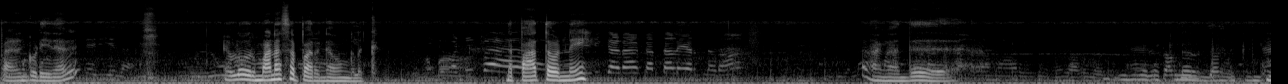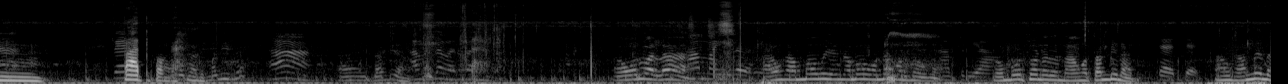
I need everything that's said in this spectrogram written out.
பழங்குடியினர் எவ்வளோ ஒரு மனசை பாருங்க அவங்களுக்கு. இந்த பார்த்த உடனே அங்கே வந்து பார்த்து போங்க அவன் வருவான்ல? அவங்க அம்மாவும் எங்க அம்மாவும் ஒண்ணா பிறந்தவங்க. ரொம்ப வருஷம் இருந்தது அவங்க தம்பி நான். அவங்க அண்ணன்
